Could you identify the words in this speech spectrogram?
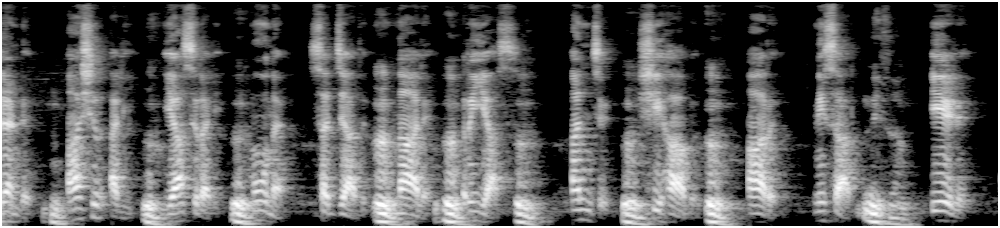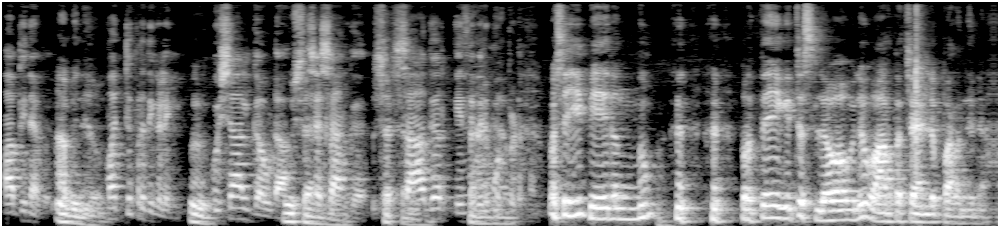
രണ്ട് ആഷിർ അലി യാസിർ അലി. മൂന്ന് സജ്ജാദ്. നാല് റിയാസ്. അഞ്ച് ഷിഹാബ്. ആറ് നിസാർ. നിസാം ഏഴ് അഭിനവ്. അഭിനവ്. മറ്റു പ്രതികളിൽ കുശാൽ ഗൗഡ ശശാങ്ക് സാഗർ എന്നിവരും ഉൾപ്പെടുന്നു. പക്ഷെ ഈ പേരൊന്നും പ്രത്യേകിച്ച് സ്ലോവിൽ വാർത്താ ചാനലിൽ പറഞ്ഞില്ല.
